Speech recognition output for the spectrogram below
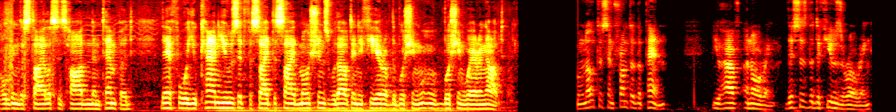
holding the stylus is hardened and tempered. Therefore you can use it for side-to-side -side motions without any fear of the bushing, bushing wearing out. You'll notice in front of the pen you have an O-ring. This is the diffuser O-ring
